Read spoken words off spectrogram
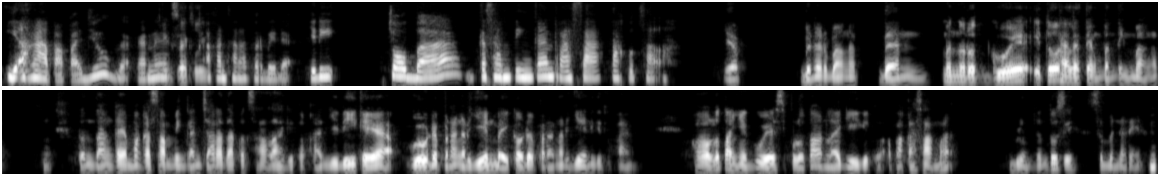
ya nggak apa-apa juga karena exactly. akan sangat berbeda jadi coba kesampingkan rasa takut salah yep Bener banget. Dan menurut gue itu highlight yang penting banget tentang kayak mengesampingkan cara takut salah gitu kan. Jadi kayak gue udah pernah ngerjain, Baika udah pernah ngerjain gitu kan. Kalau lo tanya gue 10 tahun lagi gitu, apakah sama? Belum tentu sih sebenarnya. Hmm.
